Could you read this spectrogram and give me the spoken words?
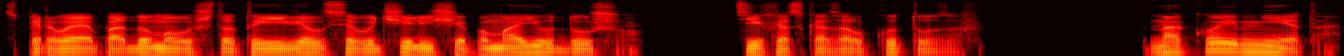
сперва я подумал, что ты явился в училище по мою душу», — тихо сказал Кутузов. «На кой мне это?»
